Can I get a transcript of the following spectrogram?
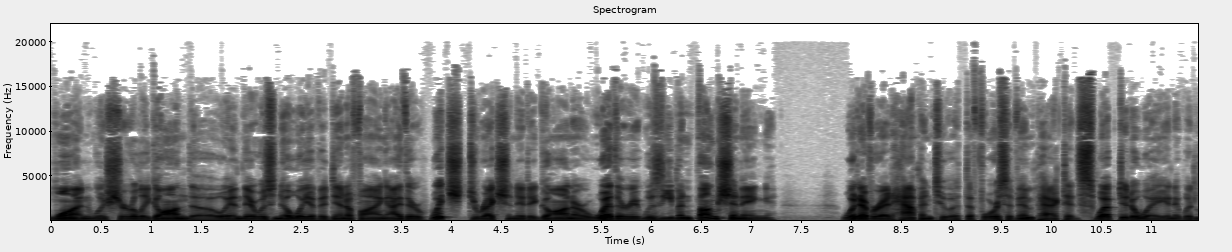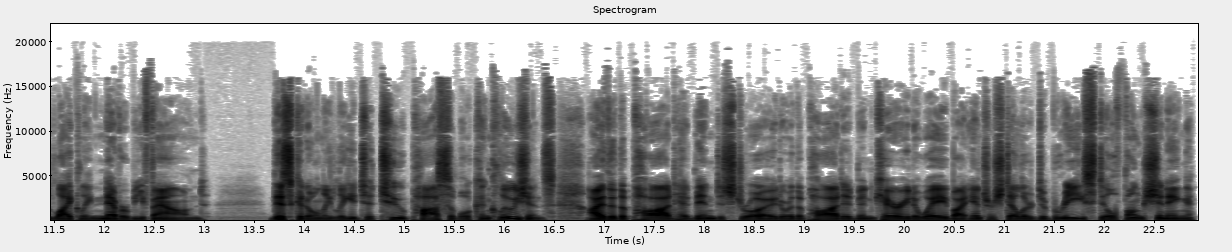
One was surely gone, though, and there was no way of identifying either which direction it had gone or whether it was even functioning. Whatever had happened to it, the force of impact had swept it away and it would likely never be found. This could only lead to two possible conclusions. Either the pod had been destroyed or the pod had been carried away by interstellar debris still functioning.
